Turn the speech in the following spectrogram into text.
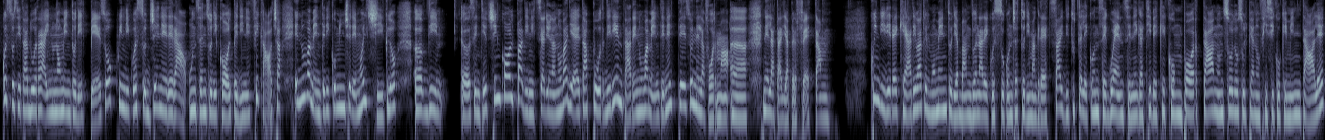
questo si tradurrà in un aumento del peso, quindi questo genererà un senso di colpa e di inefficacia e nuovamente ricominceremo il ciclo uh, di Uh, sentirci in colpa di iniziare una nuova dieta pur di rientrare nuovamente nel peso e nella forma, uh, nella taglia perfetta. Quindi direi che è arrivato il momento di abbandonare questo concetto di magrezza e di tutte le conseguenze negative che comporta non solo sul piano fisico che mentale,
